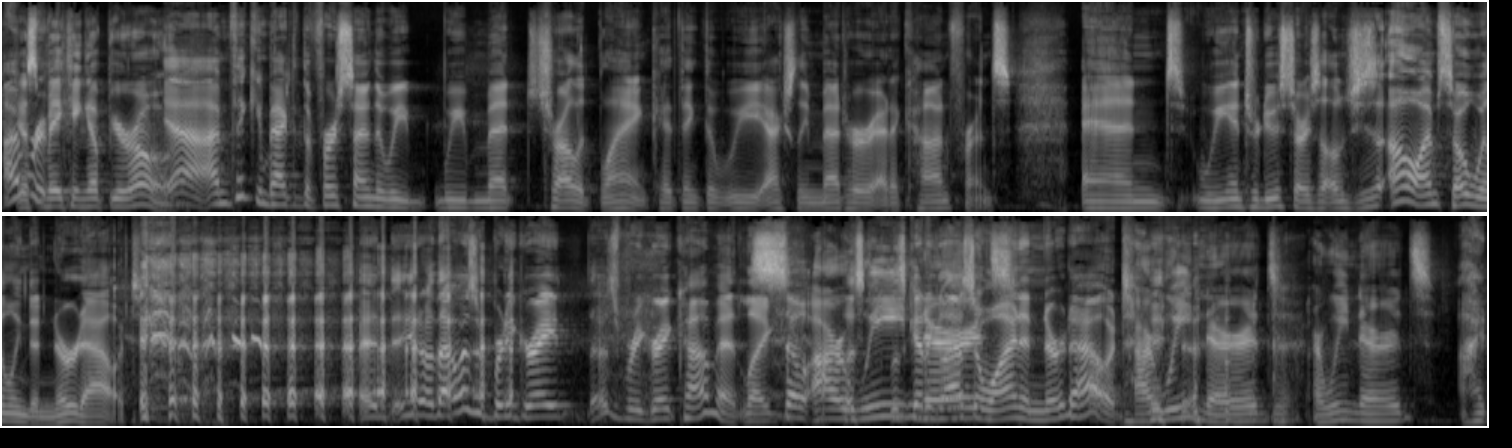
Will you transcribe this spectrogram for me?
I'm just re- making up your own?" Yeah, I'm thinking back to the first time that we we met Charlotte Blank. I think that we actually met her at a conference, and we introduced ourselves. And she said, "Oh, I'm so willing to nerd out." and you know that was a pretty great that was a pretty great comment. Like, So are let's, we Let's get a glass of wine and nerd out. Are we nerds? Are we nerds? I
